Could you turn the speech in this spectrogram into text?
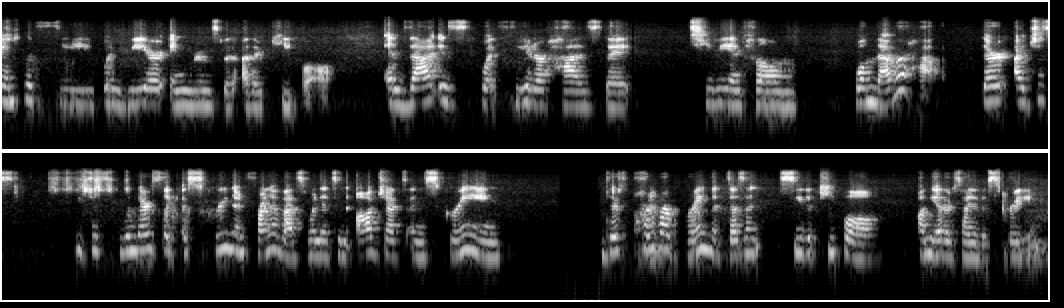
empathy when we are in rooms with other people. And that is what theater has that TV and film will never have. There I just you just when there's like a screen in front of us, when it's an object and a screen, there's part of our brain that doesn't see the people on the other side of the screen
